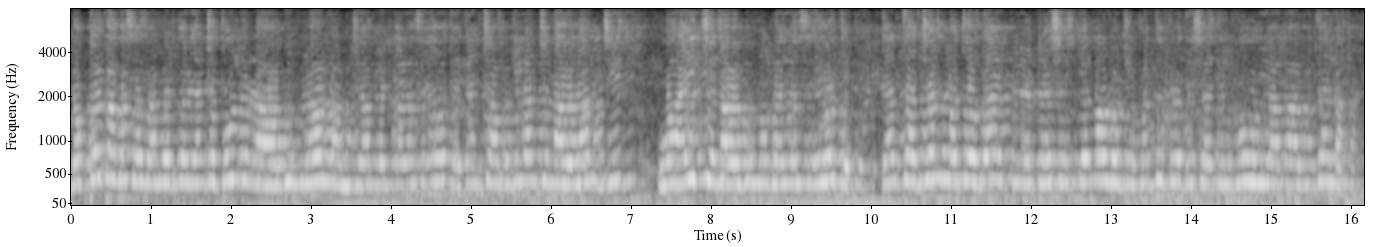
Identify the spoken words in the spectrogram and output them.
डॉक्टर बाबासाहेब आंबेडकर यांचे पूर्ण नाव भीमराव रामजी आंबेडकर असे होते. त्यांच्या वडिलांचे नाव रामजी व आईचे नाव भीमाबाई असे होते. त्यांचा जन्म चौदा एप्रिल अठराशे एक्क्याण्णव रोजी मध्य प्रदेशातील महू या गावी झाला.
